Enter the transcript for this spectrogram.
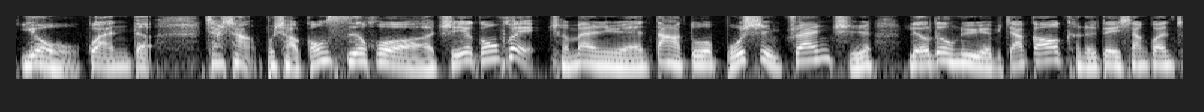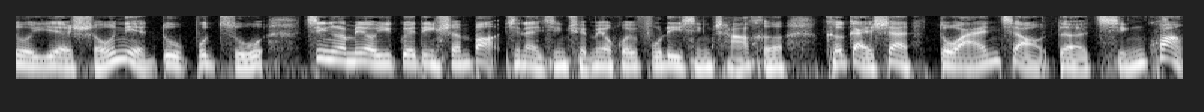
有关的。加上不少公司或职业工会承办人员大多不是专职，流动率也比较高，可能对相关作业熟稔度不足，进而没有依规定申报。现在已经全面恢复例行查核，可改善短缴的情况。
